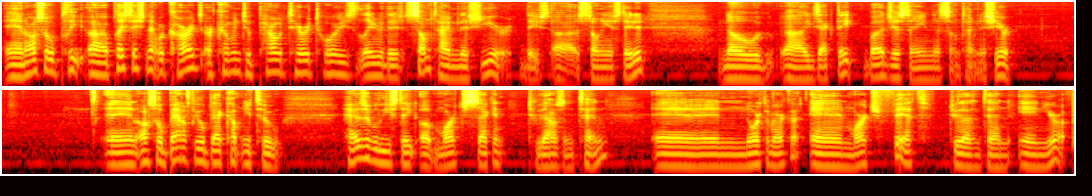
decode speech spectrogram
And also, uh, PlayStation Network cards are coming to PAL territories later this sometime this year. They uh, Sony has stated, no uh, exact date, but just saying that sometime this year. And also, Battlefield Bad Company 2 has a release date of March 2nd, 2010 in North America, and March 5th, 2010 in Europe.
